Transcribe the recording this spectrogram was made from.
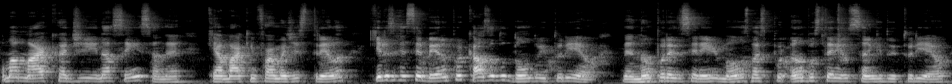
uma marca de nascença, né? Que é a marca em forma de estrela que eles receberam por causa do dom do Ituriel, né? Não por eles serem irmãos, mas por ambos terem o sangue do Ituriel.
